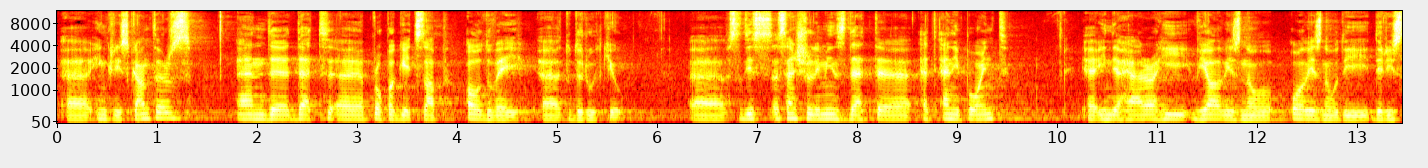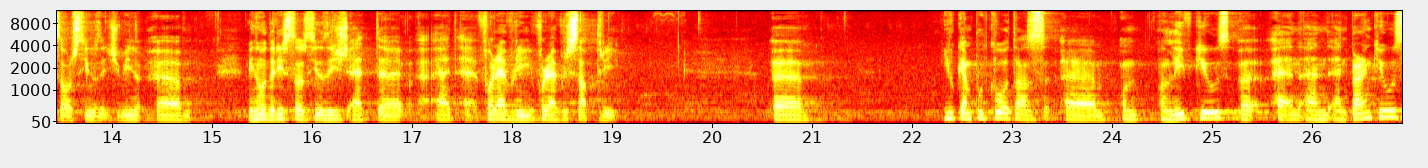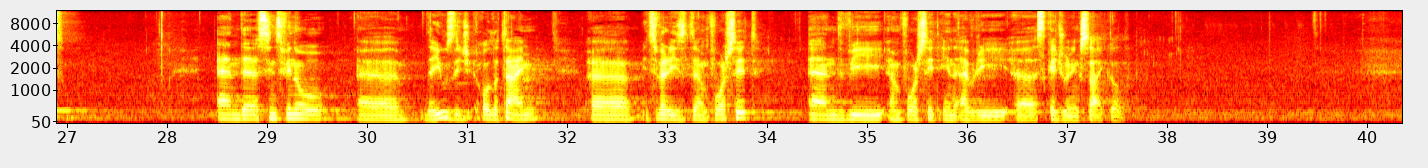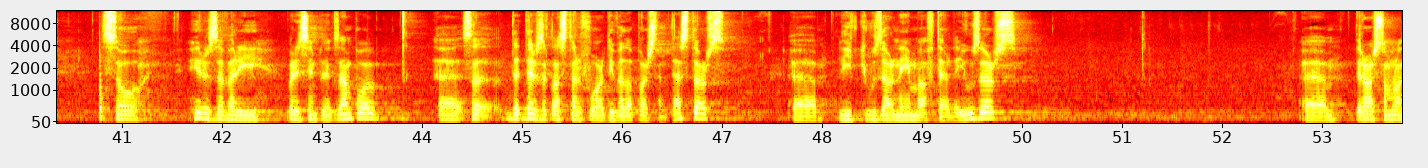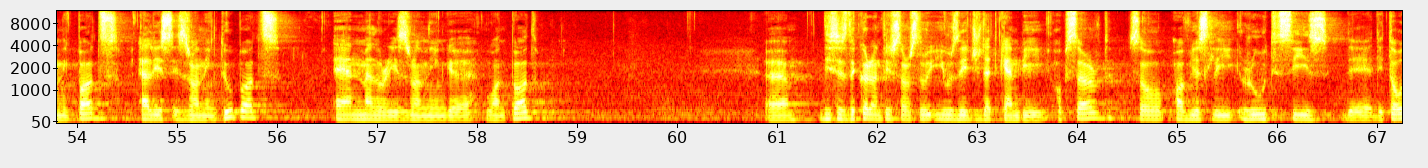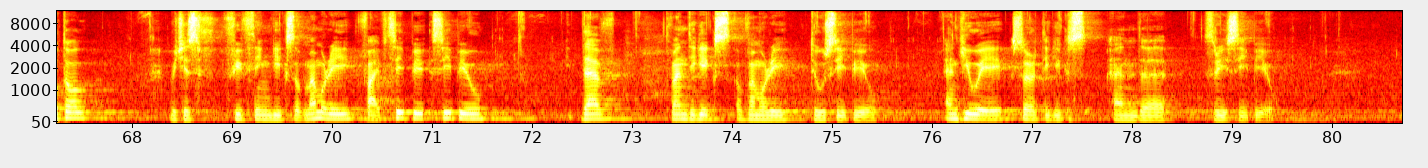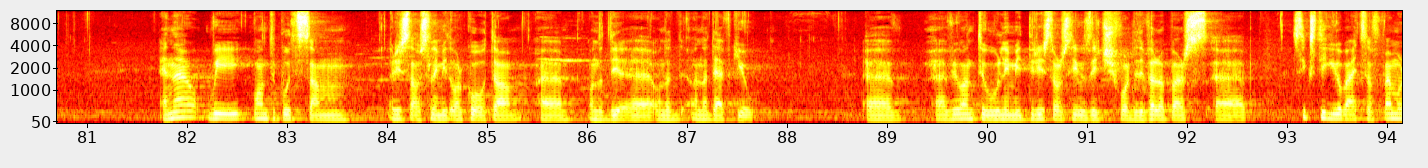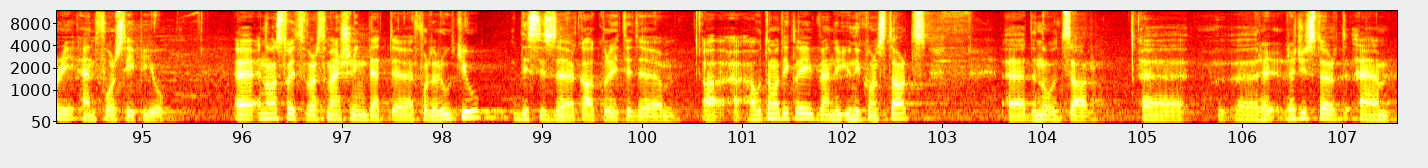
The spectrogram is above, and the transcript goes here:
increase counters, and that propagates up all the way to the root queue. Uh, so this essentially means that uh, at any point uh, in the hierarchy, we always know always know the, the resource usage. We, um, we know the resource usage at, uh, at uh, for every for every subtree. you can put quotas um, on, on leaf queues and, and, and parent queues. And since we know the usage all the time, it's very easy to enforce it, and we enforce it in every uh, scheduling cycle. So here is a very, very simple example. Uh, so th there's a cluster for developers and testers. Uh, leave named after the users. Um, there are some running pods. Alice is running two pods, and Mallory is running uh, one pod. Uh, this is the current resource usage that can be observed. So obviously, root sees the, the total, which is 15 gigs of memory, 5 CPU, CPU, dev 20 gigs of memory, 2 CPU, and QA 30 gigs and uh, 3 CPU. And now we want to put some resource limit or quota uh, on, the, uh, on, the, on the dev queue. Uh, we want to limit resource usage for the developers uh, 60 gigabytes of memory and 4 CPU. Uh, and also it's worth mentioning that uh, for the root queue, this is calculated um, automatically when the YuniKorn starts. the nodes are re registered. Um,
